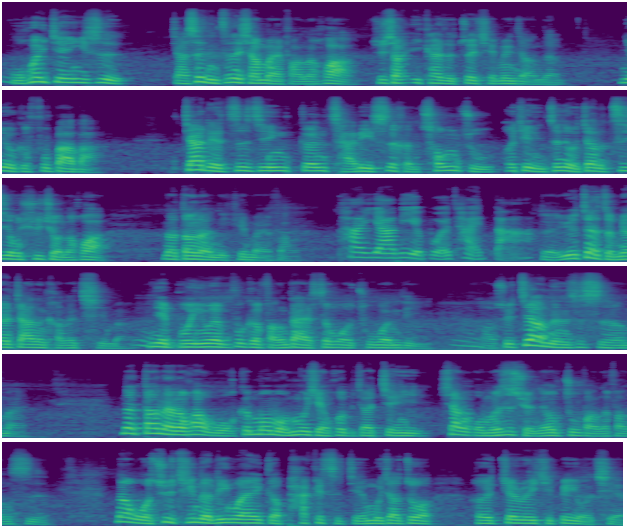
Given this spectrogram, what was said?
嗯、我会建议是，假设你真的想买房的话，就像一开始最前面讲的，你有个富爸爸。家里的资金跟财力是很充足，而且你真的有这样的自用需求的话，那当然你可以买房，他压力也不会太大。对，因为再怎么样家人扛得起嘛，嗯、你也不会因为付个房贷生活出问题，啊、嗯，所以这样的人是适合买。那当然的话，我跟某某目前会比较建议，像我们是选择用租房的方式。那我去听了另外一个 Podcast 节目，叫做《和 Jerry 一起变有钱》，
